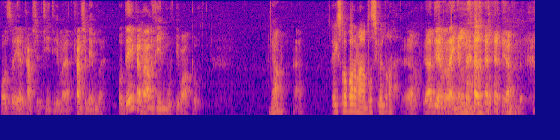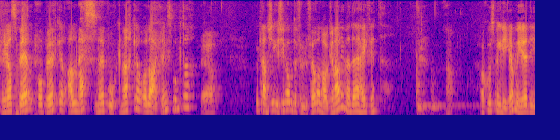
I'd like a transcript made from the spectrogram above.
og så er det kanskje 10 timer igjen. Kanskje mindre. Og det kan være en fin motivator. Ja. Jeg står på den andre skulderen. Ja, ja djevelen og engelen ja. Jeg har spill og bøker all mass med bokmerker og lagringspunkter. ja. Og kanskje jeg ikke kommer til å fullføre noen av dem, men det er helt fint. Ja. Og hvordan jeg liker mye de,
